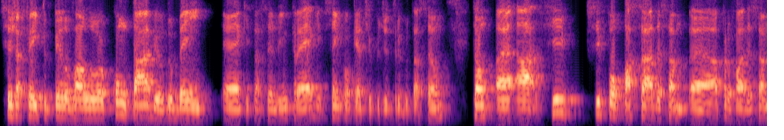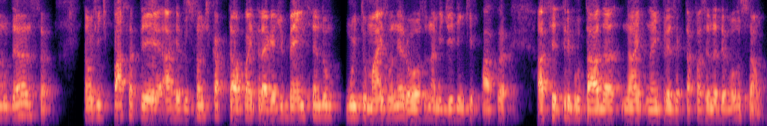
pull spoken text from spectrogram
seja feito pelo valor contábil do bem é, que está sendo entregue, sem qualquer tipo de tributação. Então, a, a, se, se for passada essa, é, aprovada essa mudança, então a gente passa a ter a redução de capital com a entrega de bens sendo muito mais oneroso na medida em que passa a ser tributada na, na empresa que está fazendo a devolução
